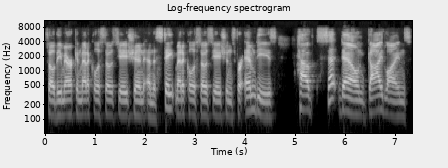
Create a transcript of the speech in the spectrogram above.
so the American Medical Association and the state medical associations for MDs, have set down guidelines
